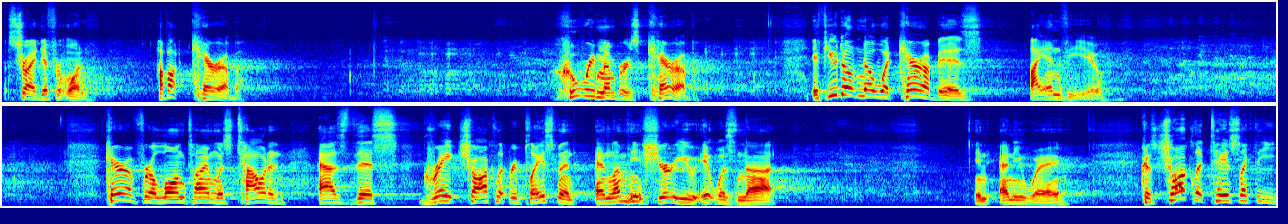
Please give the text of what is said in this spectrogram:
Let's try a different one. How about carob? Who remembers carob? If you don't know what carob is, I envy you. Carob, for a long time, was touted as this great chocolate replacement, and let me assure you, it was not in any way. Because chocolate tastes like, the,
